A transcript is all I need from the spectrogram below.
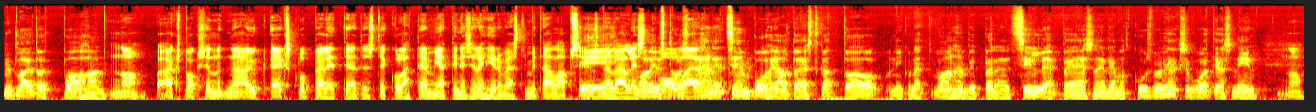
nyt laitoit pahan. No, Xboxin nyt nämä x pelit tietysti, kun lähtee miettimään, niin siellä ei hirveästi mitään lapsiystävällistä Ei, mä olin just tähän, että sen pohjalta ja sitten katsoo niin näitä vanhempi pelejä, että silleen PS4, mutta 6-9-vuotias, niin no.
